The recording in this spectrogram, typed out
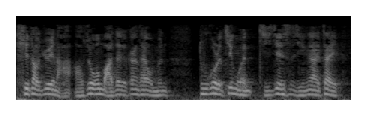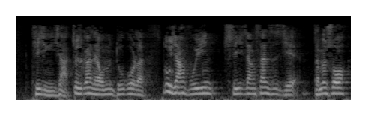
提到约拿啊，所以我们把这个刚才我们读过的经文几件事情啊再。提醒一下，就是刚才我们读过了《路加福音》十一章三十节，怎么说？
